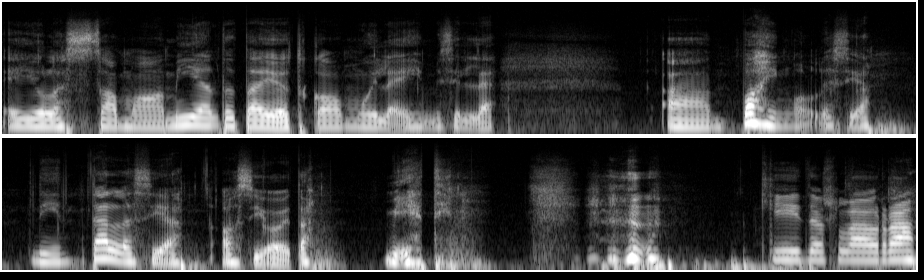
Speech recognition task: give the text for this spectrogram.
ei ole samaa mieltä tai jotka on muille ihmisille ää, vahingollisia. Niin tällaisia asioita mietin. Kiitos Laura.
